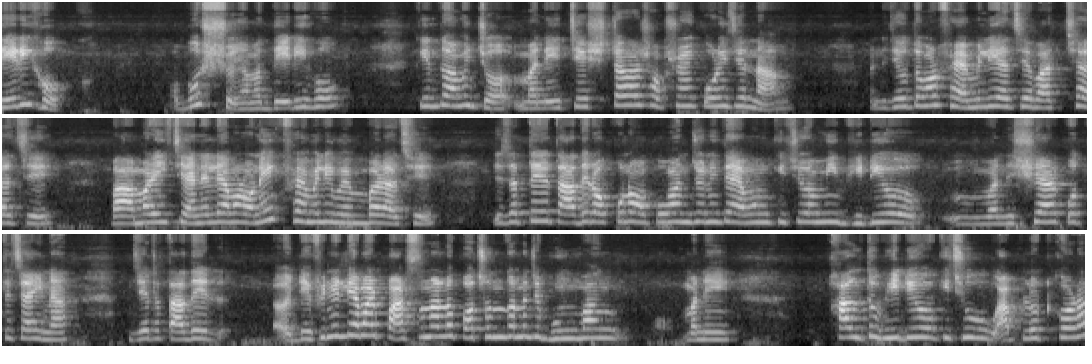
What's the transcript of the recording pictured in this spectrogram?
দেরি হোক, অবশ্যই আমার দেরি হোক, কিন্তু আমি মানে চেষ্টা সবসময় করি যে না। মানে যেহেতু আমার ফ্যামিলি আছে, বাচ্চা আছে, বা আমার এই চ্যানেলে আমার অনেক ফ্যামিলি মেম্বার আছে, যে যাতে তাদের কোনো অপমানজনিত এমন কিছু আমি ভিডিও মানে শেয়ার করতে চাই না, যেটা তাদের ডেফিনেটলি আমার পার্সোনালও পছন্দ না যে ভুংভাং মানে ফালতু ভিডিও কিছু আপলোড করা।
